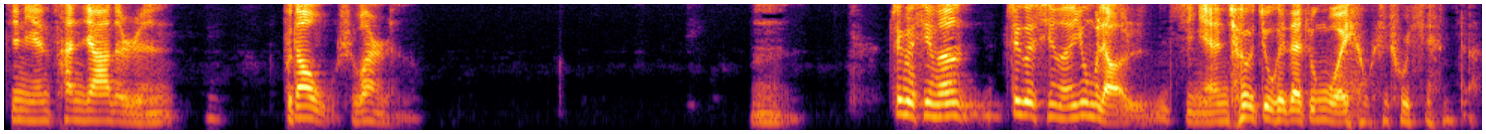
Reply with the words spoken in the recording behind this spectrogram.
今年参加的人不到五十万人。嗯，这个新闻，这个新闻用不了几年就就会在中国也会出现的。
